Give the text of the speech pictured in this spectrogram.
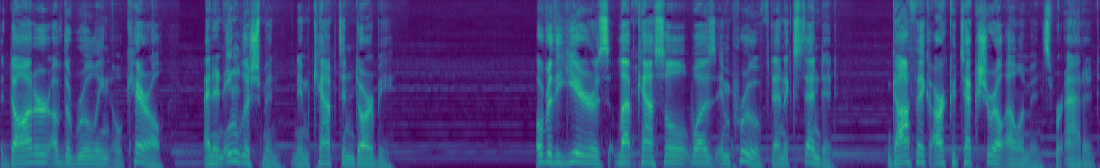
the daughter of the ruling O'Carroll, and an Englishman named Captain Darby. Over the years, Leap Castle was improved and extended. Gothic architectural elements were added,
